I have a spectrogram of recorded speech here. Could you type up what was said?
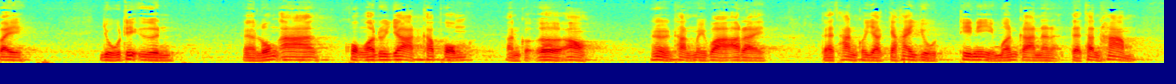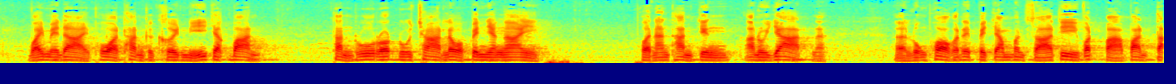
ไปอยู่ที่อื่นหลวงอาคงอนุญาตครับผมท่านก็เออเอาท่านไม่ว่าอะไร แต่ท่านก็อยากจะให้อยู่ที่นี่เหมือนกันนะแต่ท่านห้ามไว้ไม่ได้ เพราะว่าท่านก็เคยหนีจากบ้าน ท่านรู้รสรู้ชาติแล้วว่าเป็นยังไง เพราะนั้นท่านจึงอนุญาตนะ หลวงพ่อก็ได้ไปจำพรรษาที่วัดป่าบ้านต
